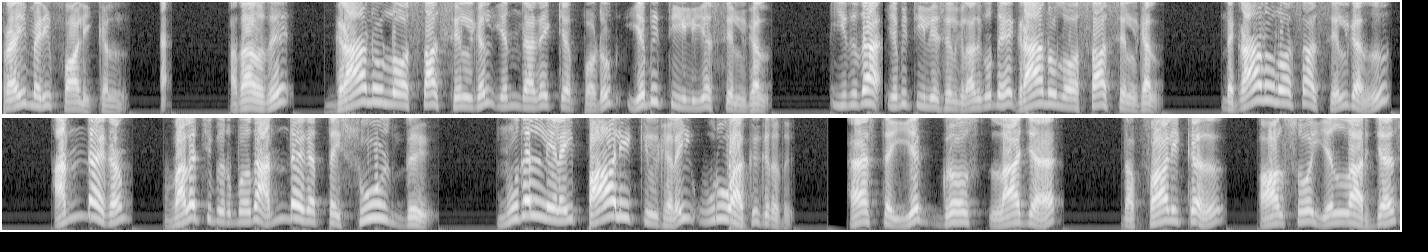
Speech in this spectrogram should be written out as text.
primary follicle அதாவது கிரானுலோசா செல்கள் என்று அழைக்கப்படும் எபித்தீலிய செல்கள். இதுதான் எபித்தீலிய செல்கள். அதுக்கு வந்து கிரானுலோசா செல்கள். இந்த கிரானுலோசா செல்கள் அண்டகம் வளர்ச்சி பெறும்போது அண்டகத்தை சூழ்ந்து முதல் நிலை பாலிக்கிள்களை உருவாக்குகிறது. As the egg grows larger the follicle also enlarges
